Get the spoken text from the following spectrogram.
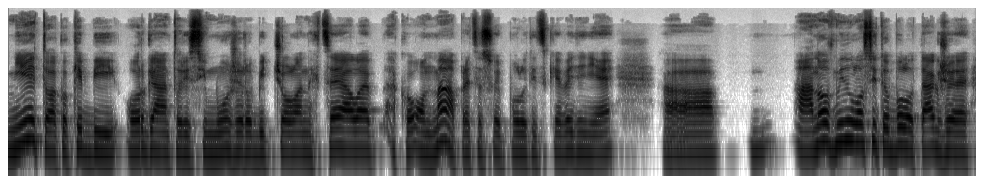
nie je to ako keby orgán, ktorý si môže robiť čo len chce, ale ako on má predsa svoje politické vedenie. A, áno, v minulosti to bolo tak, že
